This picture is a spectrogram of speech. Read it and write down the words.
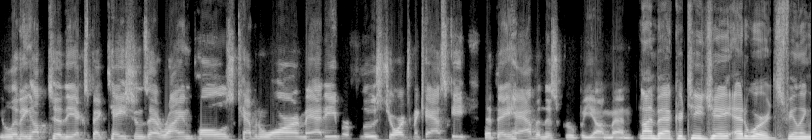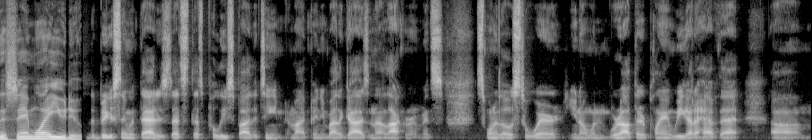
living up to the expectations that Ryan Poles, Kevin Warren, Matt Eberflus, George McCaskey that they have in this group of young men. Linebacker TJ Edwards feeling the same way you do. The biggest thing with that is that's that's policed by the team, in my opinion, by the guys in that locker room. It's it's one of those to where you know when we're out there playing, we got to have that. Um,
